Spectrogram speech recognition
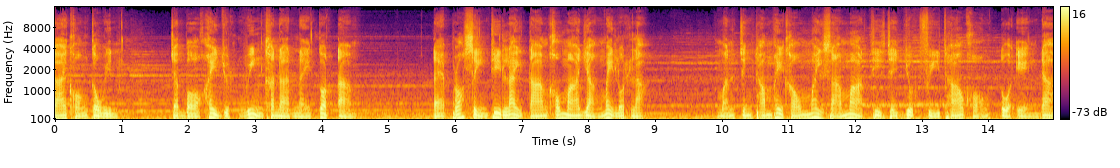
กายของกวิน จะบอกให้หยุดวิ่งขนาดไหนก็ตาม แต่เพราะสิ่งที่ไล่ตามเขามาอย่างไม่ลดละมันจึงทำให้เขาไม่สามารถที่จะหยุดฝีเท้าของตัวเองได้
